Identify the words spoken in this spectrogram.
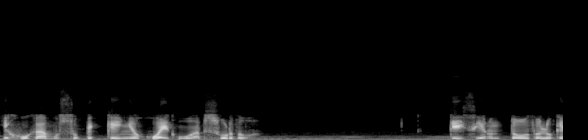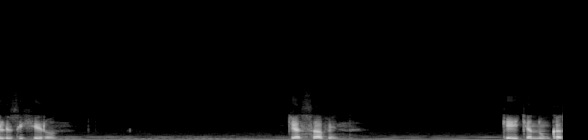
Y jugamos su pequeño juego absurdo. Que hicieron todo lo que les dijeron. Ya saben que ella nunca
